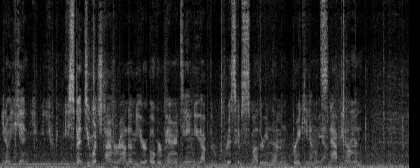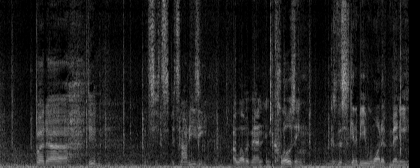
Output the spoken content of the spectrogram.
you know, you can't you, you you spend too much time around them, you're over parenting, you have the risk of smothering them and breaking them and Yeah. snapping them and. But uh, dude, it's it's it's not easy. I love it, man. In closing, because this is going to be one of many,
